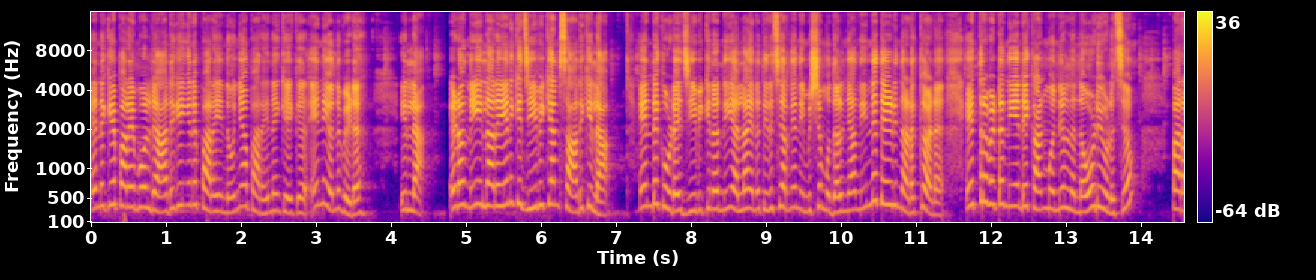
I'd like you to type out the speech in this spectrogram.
എന്നൊക്കെ പറയുമ്പോൾ രാധിക ഇങ്ങനെ പറയുന്നു ഞാൻ പറയുന്ന കേക്ക് എന്നെ ഒന്ന് വിട്. ഇല്ല എടോ നീ ഇല്ലാതെ എനിക്ക് ജീവിക്കാൻ സാധിക്കില്ല. എന്റെ കൂടെ ജീവിക്കുന്നത് നീ അല്ല എന്നെ തിരിച്ചറിഞ്ഞ നിമിഷം മുതൽ ഞാൻ നിന്നെ തേടി നടക്കുകയാണ് എത്ര വട്ടം നീ എന്റെ കൺമുന്നിൽ നിന്ന് ഓടി ഒളിച്ചു? പറ.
